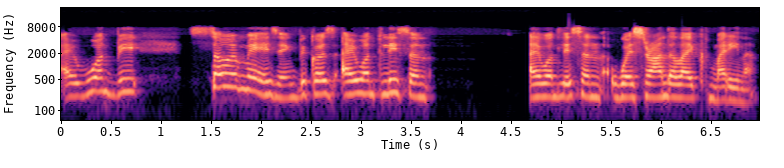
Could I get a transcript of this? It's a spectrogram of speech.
I won't be so amazing because i won't listen. I won't listen with randa like marina.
